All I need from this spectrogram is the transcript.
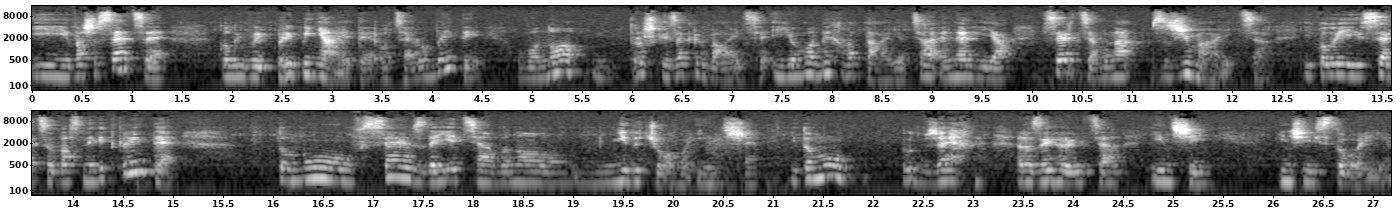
І ваше серце, коли ви припиняєте оце робити, воно трошки закривається і його не хватає. Ця енергія серця вона зжимається. І коли серце у вас не відкрите, тому все здається, воно ні до чого інше. І тому тут вже розігруються інші, інші історії.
